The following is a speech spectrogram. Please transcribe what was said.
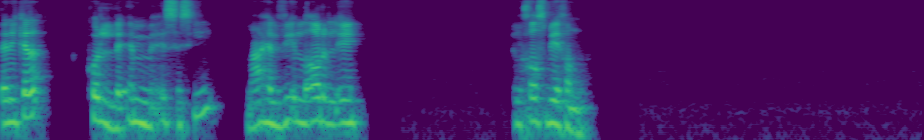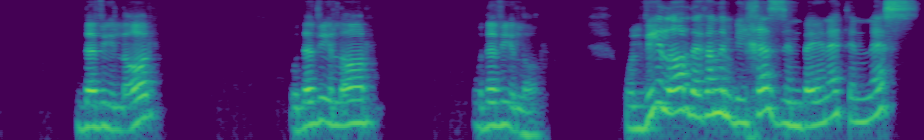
تاني كده كل MSC معاه ال VLR الايه؟ الخاص بيه يا فندم. ده VLR وده في ال ار وده في ال ار والفي ال ار ده يا فندم بيخزن بيانات الناس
